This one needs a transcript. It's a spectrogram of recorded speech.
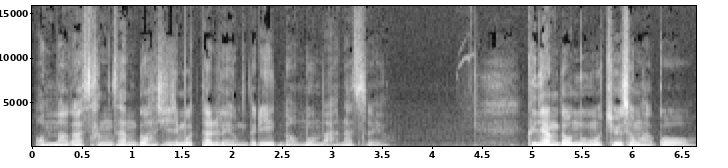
엄마가 상상도 하시지 못할 내용들이 너무 많았어요. 그냥 너무 죄송하고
